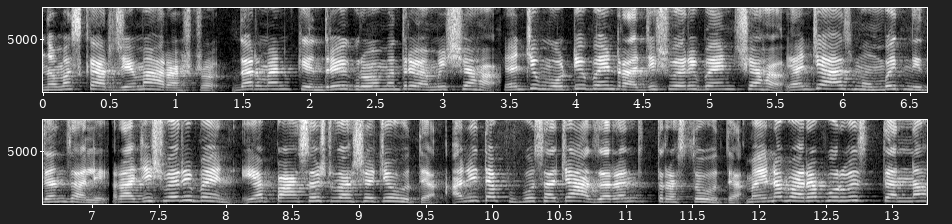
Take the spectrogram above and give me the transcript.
नमस्कार जय महाराष्ट्र. दरम्यान केंद्रीय गृहमंत्री अमित शहा यांची मोठी बहीण राजेश्वरीबेन शहा यांचे आज मुंबईत निधन झाले. राजेश्वरी बहीण या पासष्ट वर्षाच्या होत्या आणि त्या फुफ्फुसाच्या आजाराने त्रस्त होत्या. महिनाभरापूर्वीच त्यांना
